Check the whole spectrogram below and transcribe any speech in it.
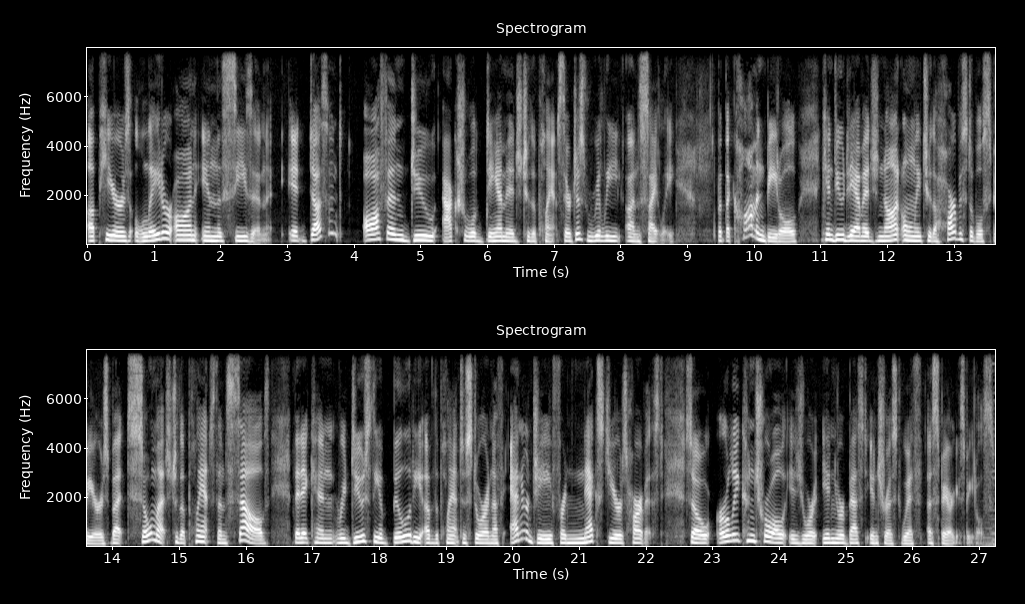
appears later on in the season, it doesn't often do actual damage to the plants. They're just really unsightly. But the common beetle can do damage not only to the harvestable spears, but so much to the plants themselves that it can reduce the ability of the plant to store enough energy for next year's harvest. So early control is your in your best interest with asparagus beetles.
